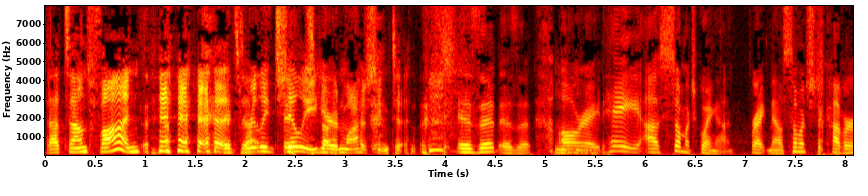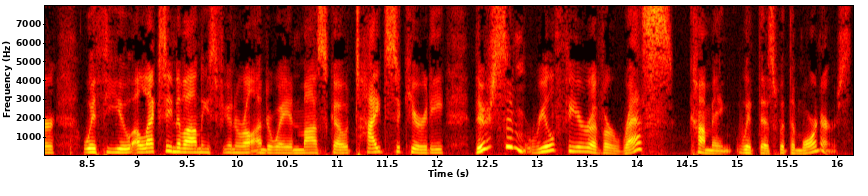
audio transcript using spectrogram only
That sounds fun. it's does. really chilly It here in. Washington. Is it? Is it? All right. Hey, uh, so much going on right now. So much to cover with you. Alexei Navalny's funeral underway in Moscow. Tight security. There's some real fear of arrests coming with this, with the mourners.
